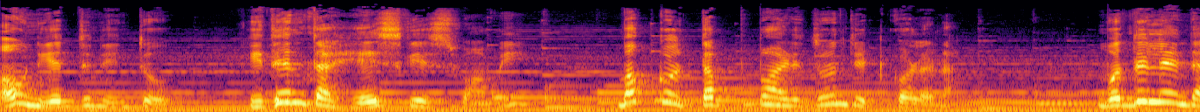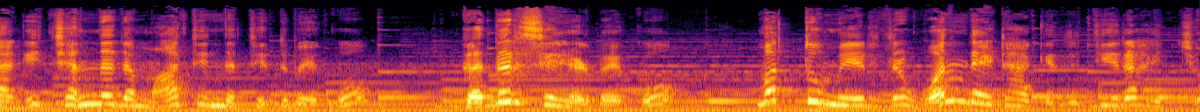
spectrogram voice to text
ಅವನು ಎದ್ದು ನಿಂತು, ಇದೆಂತ ಹೇಸಿಗೆ ಸ್ವಾಮಿ? ಮಕ್ಕಳು ತಪ್ಪು ಮಾಡಿದ್ರು ಅಂತ ಇಟ್ಕೊಳ್ಳೋಣ. ಮೊದಲನೇದಾಗಿ ಚಂದದ ಮಾತಿಂದ ತಿದ್ದಬೇಕು ಗದರ್ಸಿ ಹೇಳಬೇಕು, ಮತ್ತು ಮೀರಿದ್ರೆ ಒಂದೇಟ್ ಹಾಕಿದ್ರೆ ತೀರಾ ಹೆಚ್ಚು.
